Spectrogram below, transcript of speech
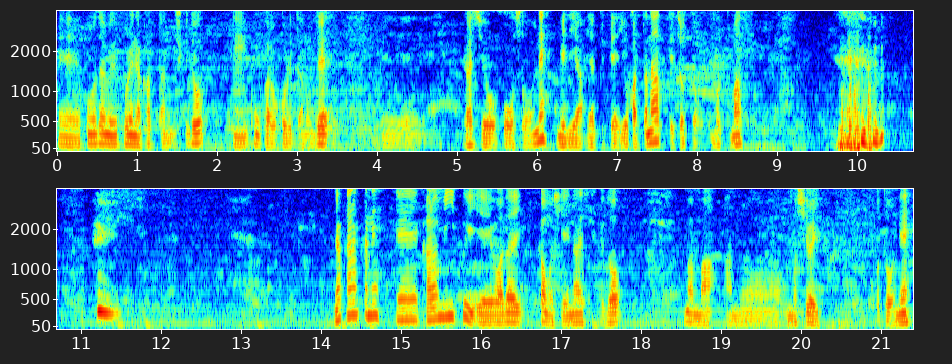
え、このために来れなかったんですけど、うん、今回は来れたので、え、ラジオ放送をね、メディアやっててよかったなってちょっと思ってます。なかなかね、えー、絡みにくい、えー、話題かもしれないですけど、まあまあ、あのー、面白いことをね、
